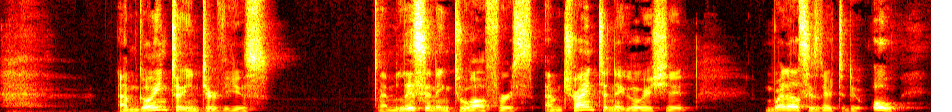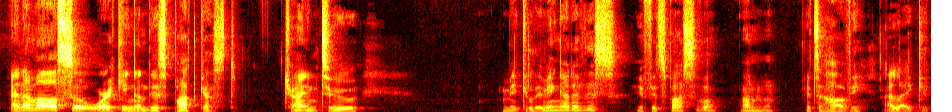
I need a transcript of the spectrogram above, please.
I'm going to interviews. I'm listening to offers. I'm trying to negotiate. What else is there to do? Oh, and I'm also working on this podcast, trying to make a living out of this, if it's possible. I don't know. It's a hobby. I like it.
